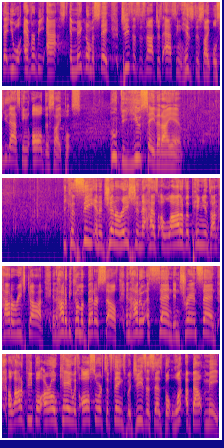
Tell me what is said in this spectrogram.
that you will ever be asked. And make no mistake, Jesus is not just asking his disciples, he's asking all disciples. Who do you say that I am? Because, see, in a generation that has a lot of opinions on how to reach God and how to become a better self and how to ascend and transcend, a lot of people are okay with all sorts of things. But Jesus says, But what about me?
